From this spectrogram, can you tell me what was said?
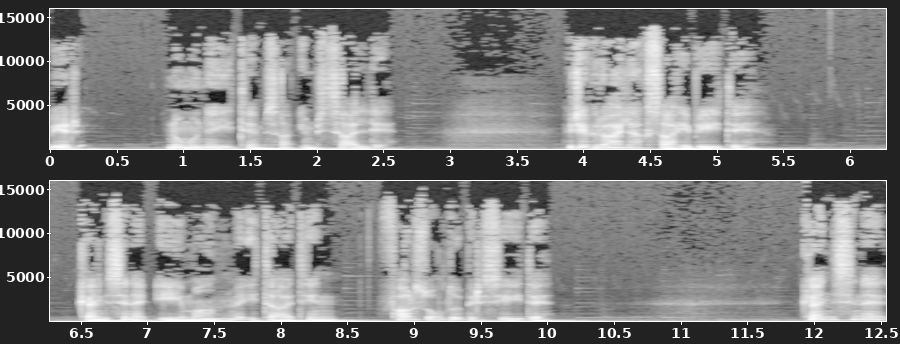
Bir numuneyi temsal, imsalli. Yüce bir ahlak sahibiydi. Kendisine iman ve itaatin farz olduğu birisiydi. Kendisine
